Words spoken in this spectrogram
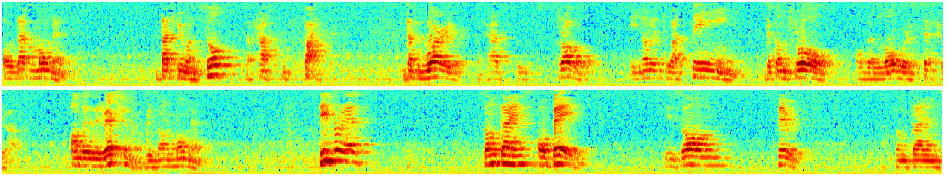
or that monad, that human soul that has to fight, that warrior that has to struggle in order to attain the control of the lower sephira under the direction of his own monad. Tiferet sometimes obeys his own spirit, sometimes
